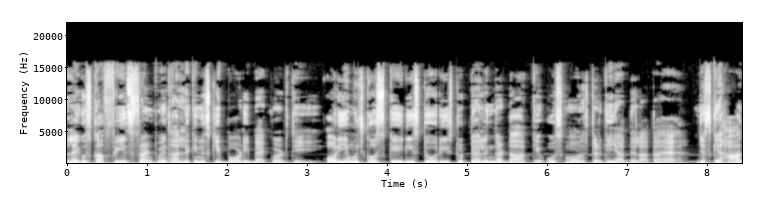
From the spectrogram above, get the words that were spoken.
लाइक उसका फेस फ्रंट में था लेकिन उसकी बॉडी बैकवर्ड थी। और ये मुझको scary stories to tell in the dark के उस मॉन्स्टर की याद दिलाता है जिसके हाथ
